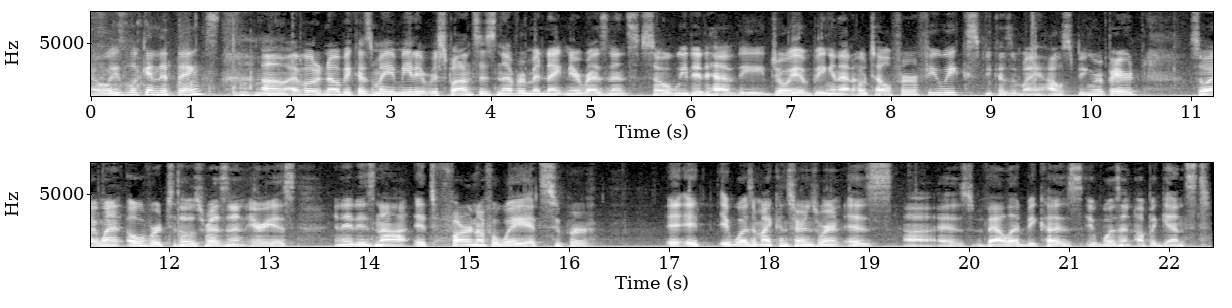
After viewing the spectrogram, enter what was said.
I always look into things. Um, I voted no because my immediate response is never midnight near residents. So we did have the joy of being in that hotel for a few weeks because of my house being repaired. So I went over to those resident areas, and it is not. It's far enough away. It's super. It it, it wasn't. My concerns weren't as uh, as valid because it wasn't up against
